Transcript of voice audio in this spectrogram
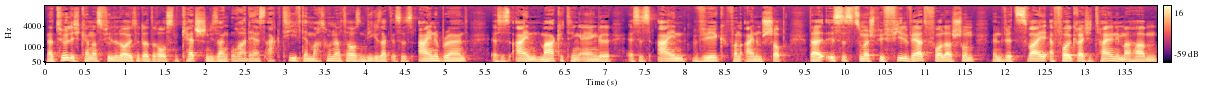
Natürlich kann das viele Leute da draußen catchen, die sagen, oh, der ist aktiv, der macht 100.000. Wie gesagt, es ist eine Brand, es ist ein Marketing-Angle, es ist ein Weg von einem Shop. Da ist es zum Beispiel viel wertvoller schon, wenn wir zwei erfolgreiche Teilnehmer haben,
